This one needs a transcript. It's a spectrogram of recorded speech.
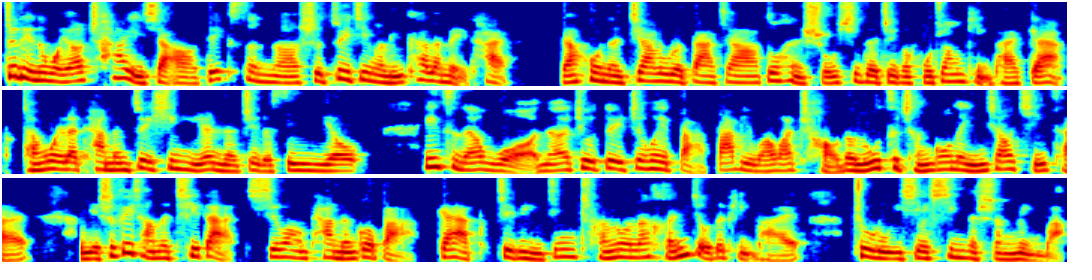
这里呢，我要插一下啊，Dixon 呢是最近呢离开了美泰，然后呢加入了大家都很熟悉的这个服装品牌 Gap，成为了他们最新一任的这个 CEO。因此呢，我呢就对这位把芭比娃娃炒得如此成功的营销奇才也是非常的期待，希望他能够把 Gap 这个已经沉沦了很久的品牌注入一些新的生命吧。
